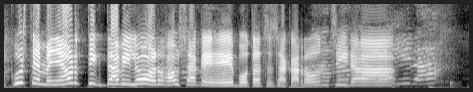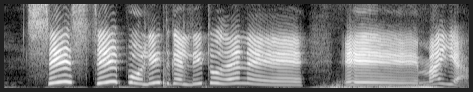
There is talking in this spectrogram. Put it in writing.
ikusten, baina hortik dabil hor gauzak e, botatzen zakarrontzira. Ze, ze polit gelditu den, e, e, maia.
